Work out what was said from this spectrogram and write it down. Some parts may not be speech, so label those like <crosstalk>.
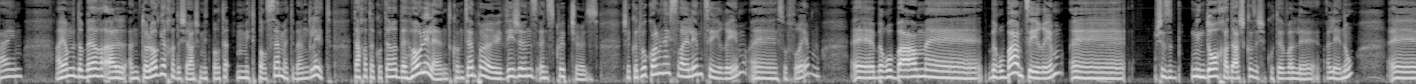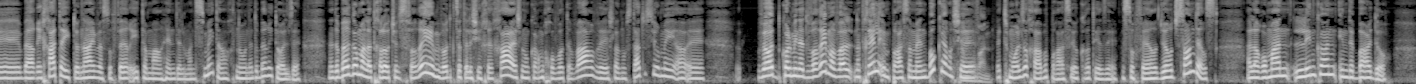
היום נדבר על אנתולוגיה חדשה שמתפרסמת באנגלית, תחת הכותרת The Holy Land, Contemporary Visions and Scriptures, שכתבו כל מיני ישראלים צעירים, אה, סופרים, אה, ברובם, אה, ברובם צעירים, אה, שזה מין דור חדש כזה שכותב על, עלינו. אה, בעריכת העיתונאי והסופר איתמר הנדלמן סמית, אנחנו נדבר איתו על זה. נדבר גם על התחלות של ספרים ועוד קצת על שכחה, יש לנו כמה חובות עבר ויש לנו סטטוס יומי. אה, ועוד כל מיני דברים, אבל נתחיל עם פרס המן בוקר, שאתמול זכה בפרס היוקרתי הזה, הסופר ג'ורג' סונדרס, על הרומן Lincoln in the Bardo,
